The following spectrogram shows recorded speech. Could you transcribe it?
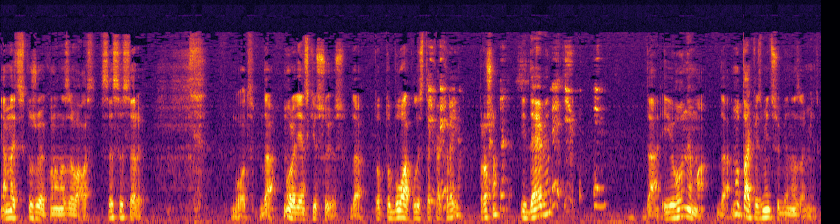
Я вам навіть скажу, як вона називалась. СССР. От, да. Ну, Радянський Союз. Да. Тобто була колись така країна. Прошу? І де він? Да, і його нема. Да. Ну так, візьміть собі на замітку.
